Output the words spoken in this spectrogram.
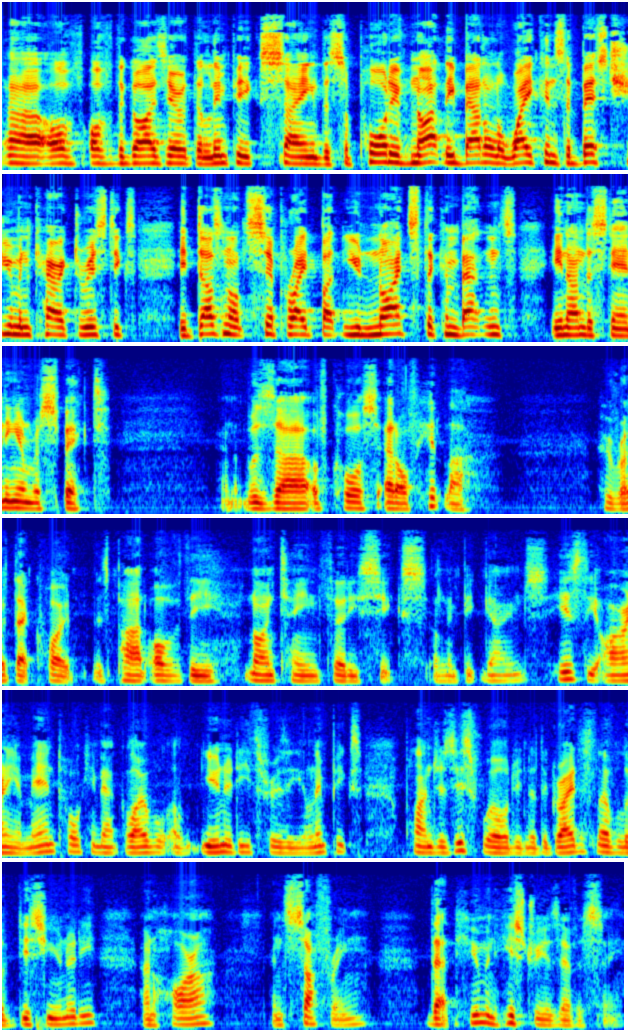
uh, of, of the guys there at the Olympics saying the supportive knightly battle awakens the best human characteristics. It does not separate but unites the combatants in understanding and respect. And it was, uh, of course, Adolf Hitler who wrote that quote as part of the 1936 Olympic Games. Here's the irony a man talking about global unity through the Olympics plunges this world into the greatest level of disunity and horror and suffering that human history has ever seen.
